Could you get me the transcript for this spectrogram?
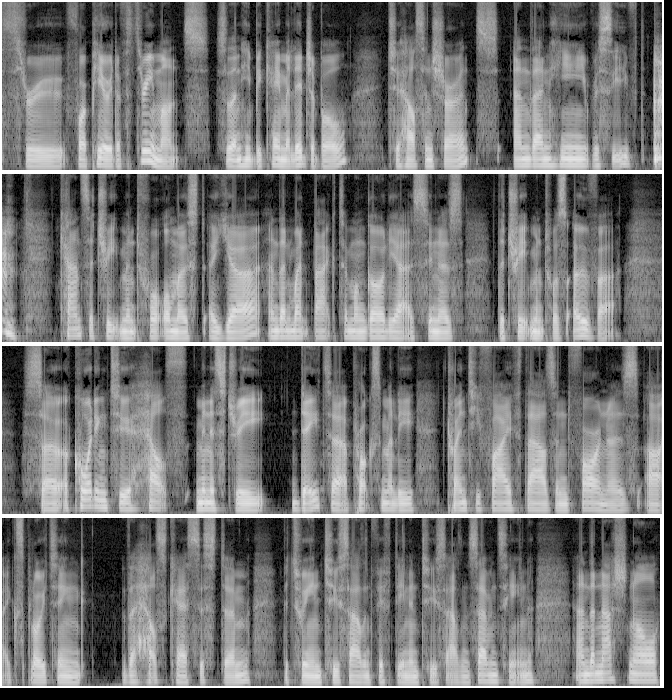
through for a period of three months. So then he became eligible to health insurance, and then he received cancer treatment for almost a year, and then went back to Mongolia as soon as the treatment was over. So, according to Health Ministry data, approximately 25,000 foreigners are exploiting the healthcare system between 2015 and 2017. And the National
